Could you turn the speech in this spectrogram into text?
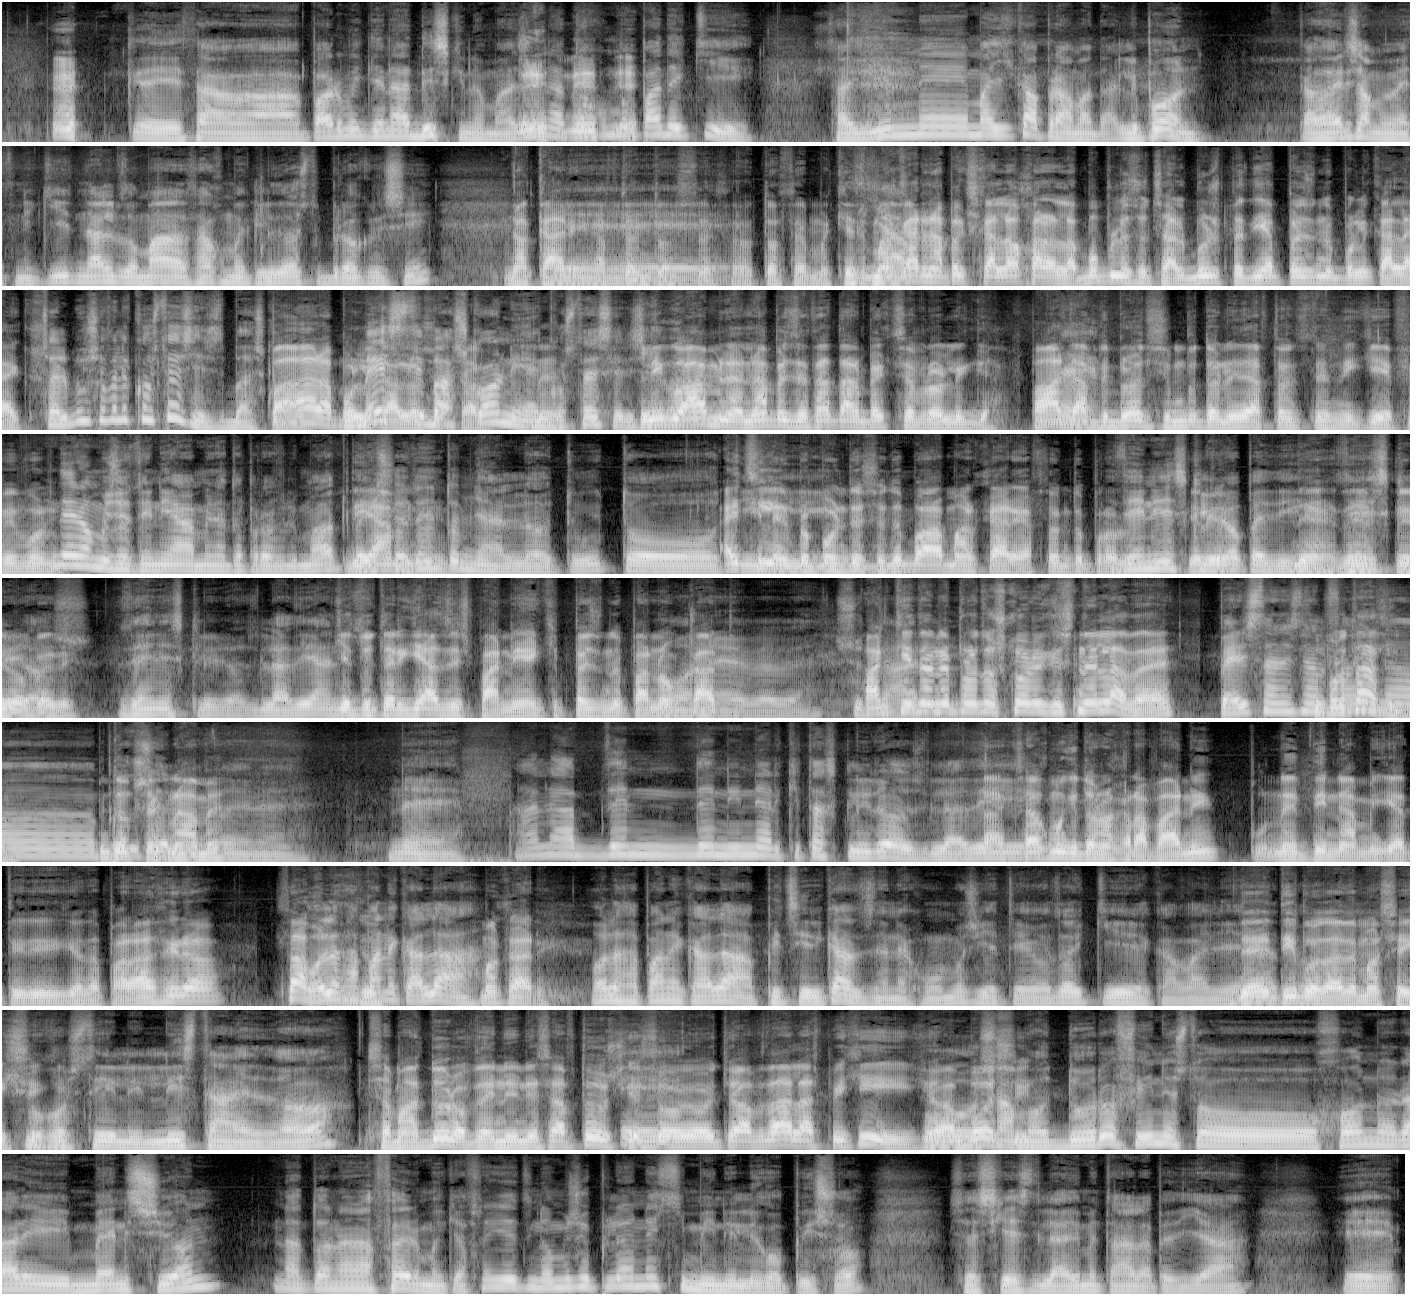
Και θα πάρουμε και ένα αντίσκηνο μαζί να το Ναι, έχουμε ναι. πάντα εκεί. Θα γίνουν μαγικά πράγματα. Λοιπόν, καθαρίσαμε με εθνική. Την άλλη εβδομάδα θα έχουμε κλειδώσει την πρόκριση. Μακάρι, Ε, αυτό είναι το, το, το θέμα. Και για- μακάρι να παίξει καλά ο Χαραλαμπόπουλος, ο Τσαλμπούρης, παιδιά παίζουν πολύ καλά Ο έξω. Σαλμπού έβαλε 24 στην Πασκόνια. Πάρα πολύ Μέσα καλός. στην Πασκόνια 24. Λίγο έβαλε. άμυνα να παίζει θα ήταν παίξει Ευρωλίγκα. Πάντα Ναι. από την πρώτη στιγμή που τον είδα αυτόν στην εθνική εφήβων. Δεν νομίζω ότι είναι η άμυνα το πρόβλημά του. Η Περισσότερο άμυνα είναι το μυαλό του. Το Έτσι ότι λένε οι προπονητές, δεν μπορεί να μαρκάρει. Αυτό είναι το πρόβλημα. Δεν είναι Γιατί- σκληρό παιδί. Ναι, δεν είναι σκληρό παιδί. Δεν είναι σκληρός. Δηλαδή, αν Και είχε- του ταιριάζει η Ισπανία, εκεί παίζουν πάνω Ω, ναι, κάτω. βέβαια. Αν και Σουτάρει. ήταν πρώτος χώρο και στην Ελλάδα, ε. Πέρυσι ήταν στην στο Α1 πρωτάθλημα. Μην το πρώτος ξεχνάμε. Έλεγχος, Ναι, ναι. ναι, αλλά δεν, δεν είναι αρκετά σκληρός. Δηλαδή, Εντάξει, θα έχουμε και τον Αγραβάνη που είναι δύναμη για, τη- για τα παράθυρα. Θα όλα έχουμε. θα πάνε καλά. Μακάρι. Όλα θα πάνε καλά. Πιτσιρικάδες δεν έχουμε όμως, γιατί εδώ κύριε Καβαλιέρα. Δεν, το- τίποτα δεν μας έχει. Σου έχω στείλει λίστα εδώ. Σαμαντούροφ δεν είναι σε αυτούς. Και, Ε, στο, και ο Αβδάλας π.χ. Και ο, Ο Αμπόση. Σαμοντούροφ είναι στο honorary mention. Να τον αναφέρουμε και αυτό, γιατί νομίζω πλέον έχει μείνει λίγο πίσω. Σε σχέση δηλαδή με τα άλλα παιδιά. Ε,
